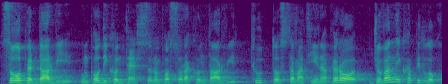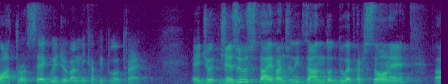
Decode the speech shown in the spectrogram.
solo per darvi un po' di contesto, non posso raccontarvi tutto stamattina, però Giovanni capitolo 4 segue Giovanni capitolo 3. E Gesù sta evangelizzando due persone uh, uh,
